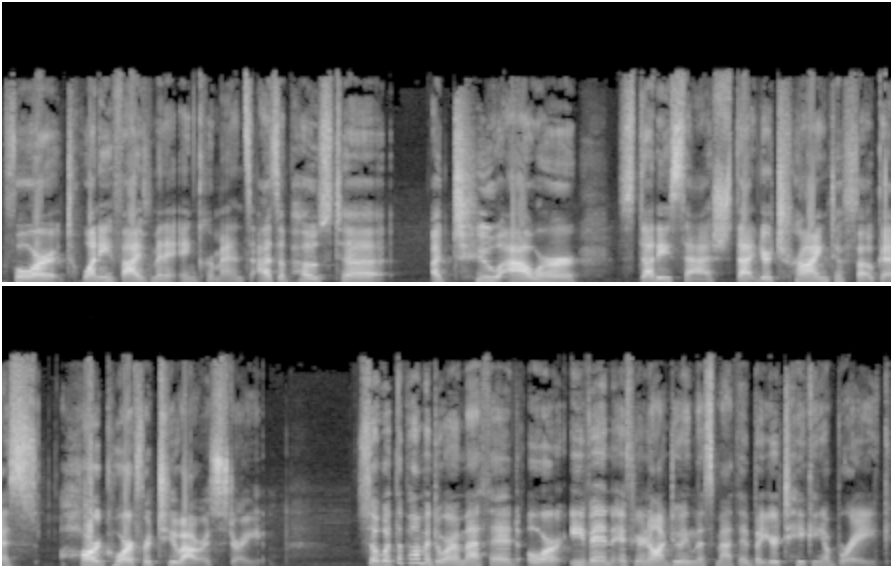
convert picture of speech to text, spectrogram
for 25 minute increments as opposed to a two hour study sesh that you're trying to focus hardcore for two hours straight. So, with the Pomodoro method, or even if you're not doing this method but you're taking a break,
